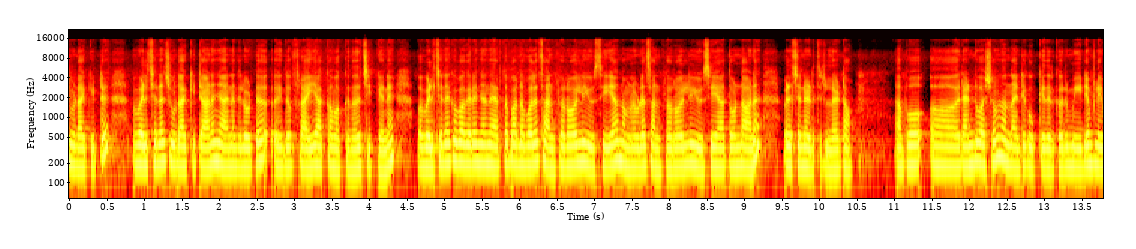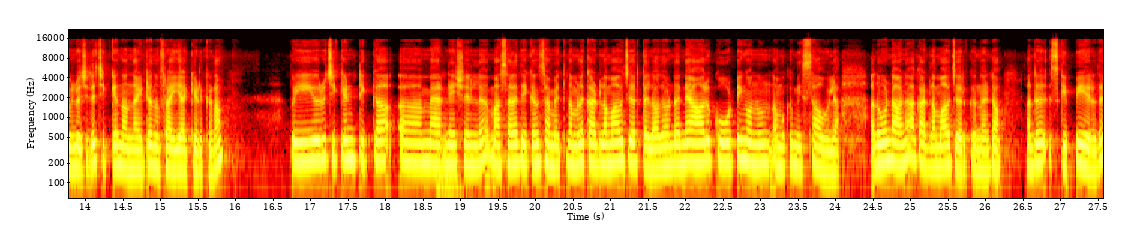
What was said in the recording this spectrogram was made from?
ചൂടാക്കിയിട്ട് വെളിച്ചെണ്ണ ചൂടാക്കിയിട്ടാണ് ഞാൻ അതിലോട്ട് ഇത് ഫ്രൈ ആക്കാൻ വെക്കുന്നത് ചിക്കന് അപ്പോൾ വെളിച്ചെണ്ണയ്ക്ക് പകരം ഞാൻ നേരത്തെ പറഞ്ഞ പോലെ സൺഫ്ലവർ ഓയിൽ യൂസ് ചെയ്യാം. നമ്മളിവിടെ സൺഫ്ലവർ ഓയിൽ യൂസ് ചെയ്യാത്തതുകൊണ്ടാണ് വെളിച്ചെണ്ണ എടുത്തിട്ടുള്ളത് കേട്ടോ. അപ്പോൾ രണ്ട് വശവും നന്നായിട്ട് കുക്ക് ചെയ്തെടുക്കുക. ഒരു മീഡിയം ഫ്ലെയിമിൽ വെച്ചിട്ട് ചിക്കൻ നന്നായിട്ട് ഒന്ന് ഫ്രൈ ആക്കി എടുക്കണം. അപ്പോൾ ഈ ഒരു ചിക്കൻ ടിക്ക മാരിനേഷനിൽ മസാല തേക്കുന്ന സമയത്ത് നമ്മൾ കടലമാവ് ചേർത്തല്ലോ. അതുകൊണ്ട് തന്നെ ആ ഒരു കോട്ടിംഗ് ഒന്നും നമുക്ക് മിസ്സാവില്ല അതുകൊണ്ടാണ് ആ കടലമാവ് ചേർക്കുന്നത് കേട്ടോ. അത് സ്കിപ്പ് ചെയ്യരുത്.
